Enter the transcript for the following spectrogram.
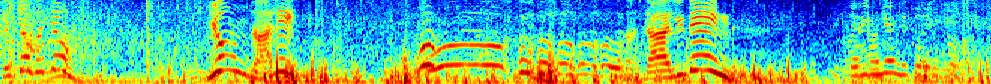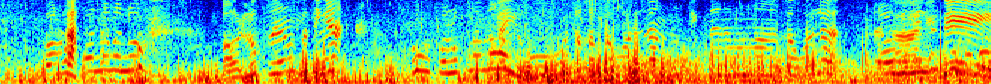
Gancho, gancho! Yung, dali! Woo! Dali din! Ito rin yan, ito rin. Palok na naman oh. Paulok na naman, pati nga. Oh, palok na naman. Ay, oo, sa katawan lang. Muntik na naman mga kawala. Nadali din.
